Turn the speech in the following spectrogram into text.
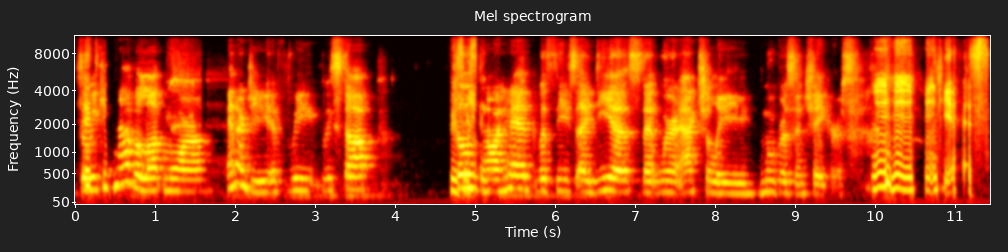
So we can have a lot more energy if we we stop filling Resisting. our head with these ideas that we're actually movers and shakers. Mhm, yes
